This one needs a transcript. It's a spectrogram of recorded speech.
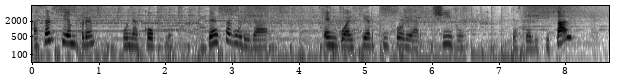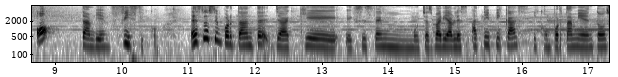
hacer siempre una copia de seguridad en cualquier tipo de archivo, ya sea digital o también físico. Esto es importante ya que existen muchas variables atípicas y comportamientos,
